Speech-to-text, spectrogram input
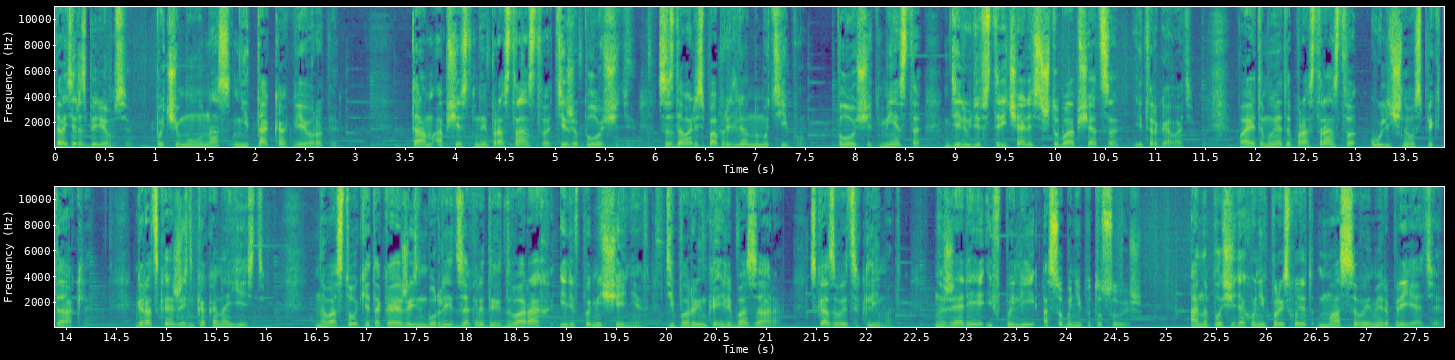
Давайте разберемся, почему у нас не так, как в Европе. Там общественные пространства, те же площади, создавались по определенному типу. Площадь – место, где люди встречались, чтобы общаться и торговать. Поэтому это пространство уличного спектакля. Городская жизнь, как она есть. На Востоке такая жизнь бурлит в закрытых дворах или в помещениях, типа рынка или базара. Сказывается климат. На жаре и в пыли особо не потусуешь. А на площадях у них происходят массовые мероприятия.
